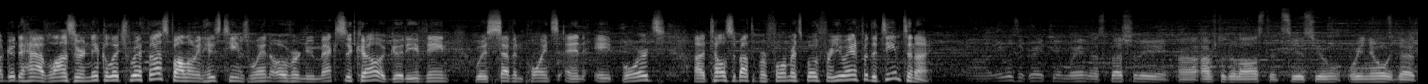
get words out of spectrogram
Uh, good to have Lazar Nikolic with us following his team's win over New Mexico. A good evening with seven points and eight boards. Uh, tell us about the performance both for you and for the team tonight. Uh, it was a great team win, especially uh, after the loss at CSU. We knew that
